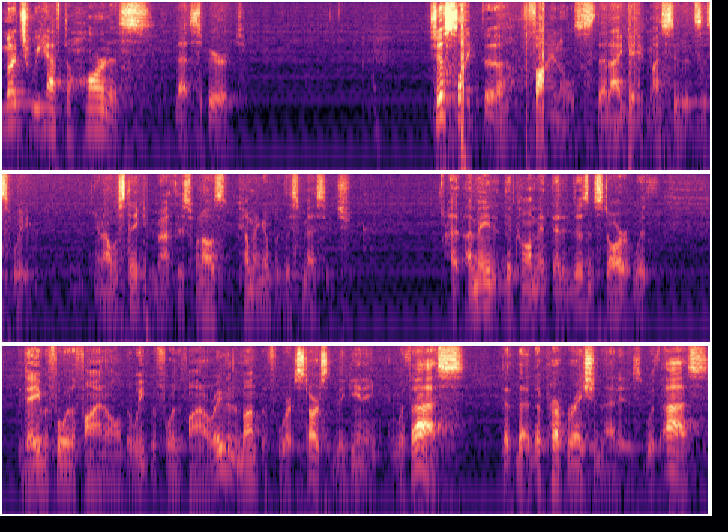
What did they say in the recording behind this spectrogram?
much we have to harness that spirit. Just like the finals that I gave my students this week, and I was thinking about this when I was coming up with this message. I, I made the comment that it doesn't start with the day before the final, the week before the final, or even the month before. It starts at the beginning. And with us, the, the, the preparation that is, with us,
